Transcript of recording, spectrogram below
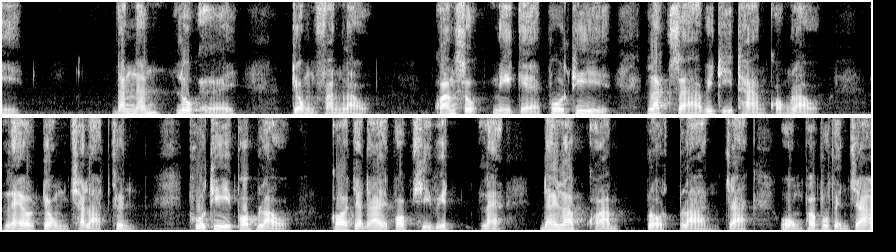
นี้ ดังนั้นลูกเอ๋ยจงฟังเรา ความสุขมีแก่ผู้ที่รักษาวิถีทางของเรา แล้วจงฉลาดขึ้น ผู้ที่พบเราก็จะได้พบชีวิตและได้รับความโปรดปรานจากองค์พระผู้เป็นเจ้า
